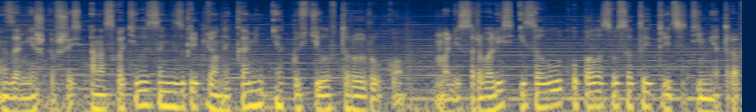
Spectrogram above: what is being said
Замешкавшись, она схватилась за незакрепленный камень и отпустила вторую руку. Ноги сорвались, и заулок упала с высоты 30 метров.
